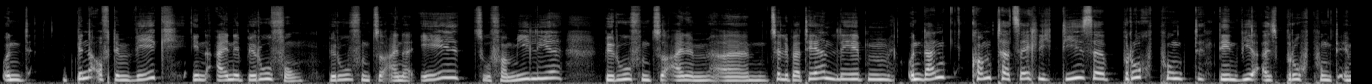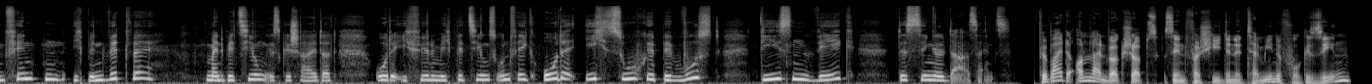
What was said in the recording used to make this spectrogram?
und bin auf dem Weg in eine Berufung. Berufen zu einer Ehe, zu Familie, berufen zu einem äh, zölibatären Leben. Und dann kommt tatsächlich dieser Bruchpunkt, den wir als Bruchpunkt empfinden. Ich bin Witwe, meine Beziehung ist gescheitert oder ich fühle mich beziehungsunfähig oder ich suche bewusst diesen Weg des Single-Daseins. Für beide Online-Workshops sind verschiedene Termine vorgesehen.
